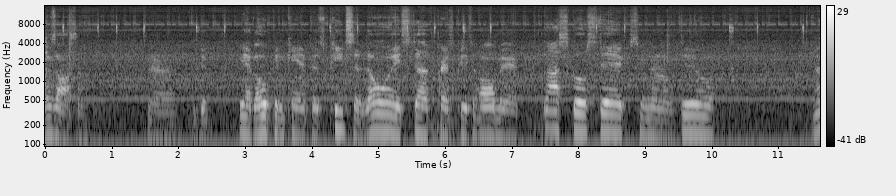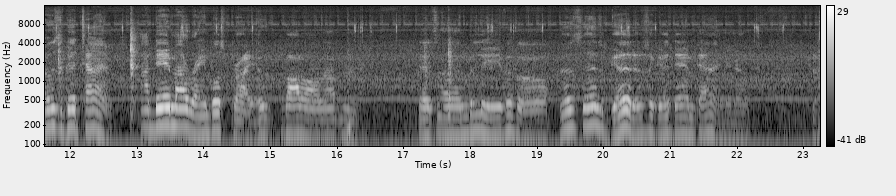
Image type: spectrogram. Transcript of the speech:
It was awesome. Uh, we have open campus pizza, the only stuff pressed pizza. Oh man, Bosco sticks, you know, do. It was a good time. I did my rainbow sprite. Oop, bought all that. Mm. It's unbelievable. This is good. It was a good damn time, you know.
